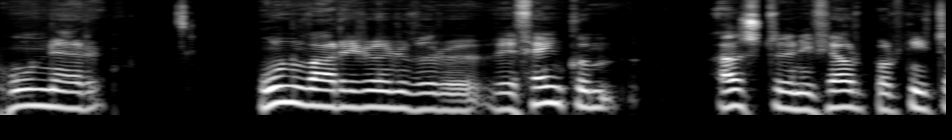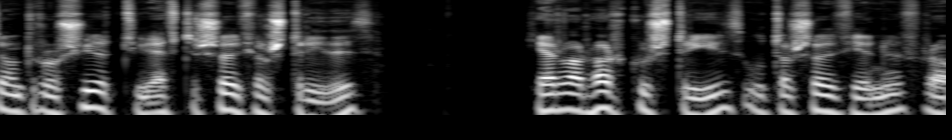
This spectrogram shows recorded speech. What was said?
hún er Hún var í raun og veru, við fengum aðstöðin í fjárborg 1970 eftir Söðfjárstríðið. Hér var hörkurstríð út af Söðfjörnu frá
